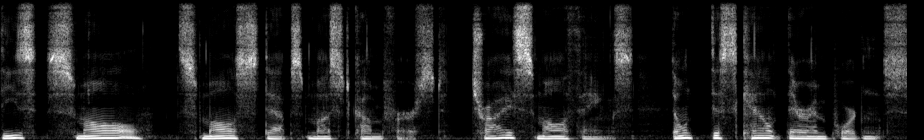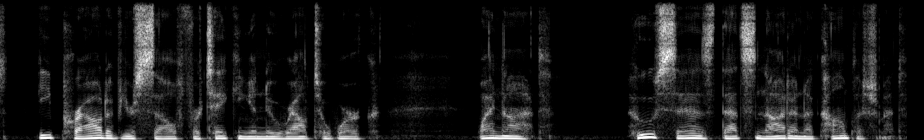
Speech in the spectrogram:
these small, small steps must come first. Try small things. Don't discount their importance. Be proud of yourself for taking a new route to work. Why not? Who says that's not an accomplishment?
